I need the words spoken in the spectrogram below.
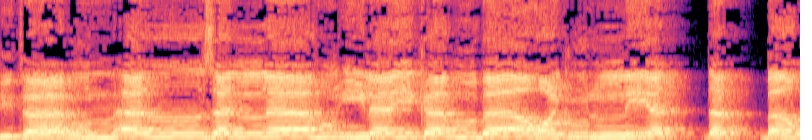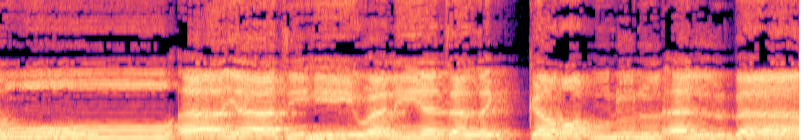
كتاب أنزلناه إليك مبارك ليتدبروا آياته وليتذكر أولو الألباب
